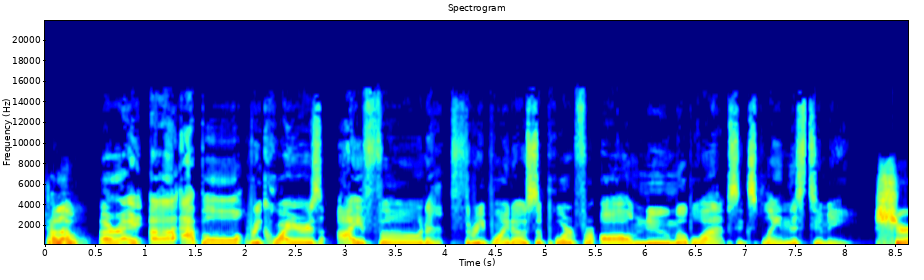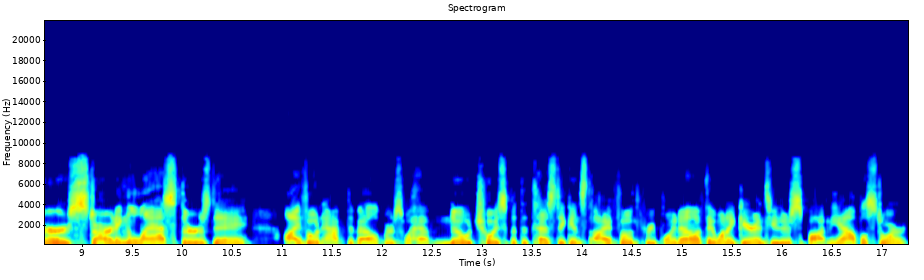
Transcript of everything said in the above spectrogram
Hello. All right. Uh, Apple requires iPhone 3.0 support for all new mobile apps. Explain this to me. Sure. Starting last Thursday, iPhone app developers will have no choice but to test against iPhone 3.0 if they want to guarantee their spot in the Apple Store.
